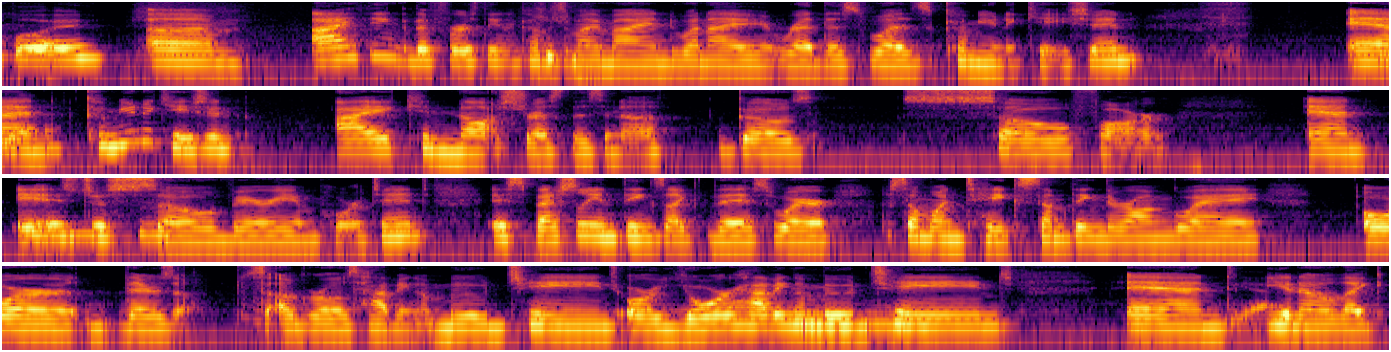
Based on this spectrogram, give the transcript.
boy. um I think the first thing that comes to my mind when I read this was communication. And Yeah. communication, I cannot stress this enough, goes so far. And it is just so very important, especially in things like this where someone takes something the wrong way or there's a, girl is having a mood change or you're having a mood change and Yeah. you know like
